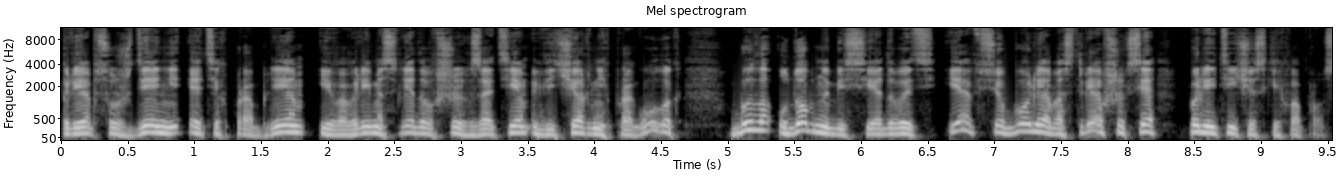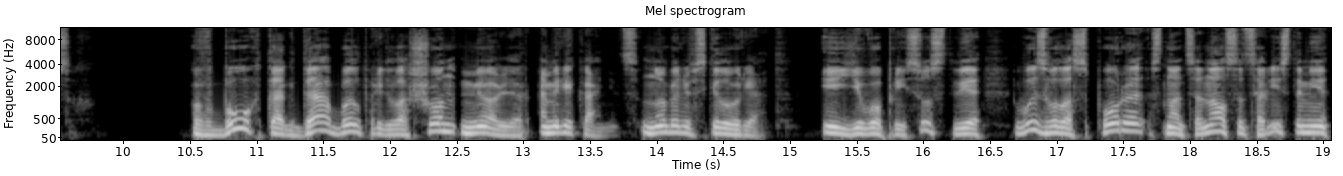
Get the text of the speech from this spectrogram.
При обсуждении этих проблем и во время следовавших затем вечерних прогулок было удобно беседовать и о все более обострявшихся политических вопросах. В Бух тогда был приглашен Мюллер, американец, Нобелевский лауреат и его присутствие вызвало споры с национал-социалистами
